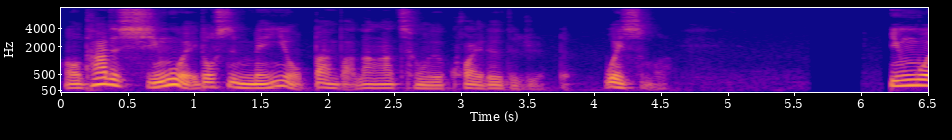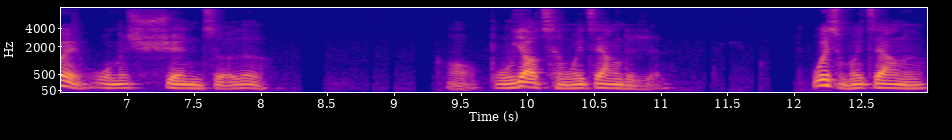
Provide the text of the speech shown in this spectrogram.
哦，他的行为都是没有办法让他成为快乐的人的。为什么？因为我们选择了哦，不要成为这样的人。为什么会这样呢？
